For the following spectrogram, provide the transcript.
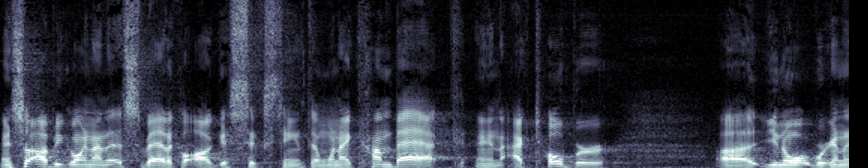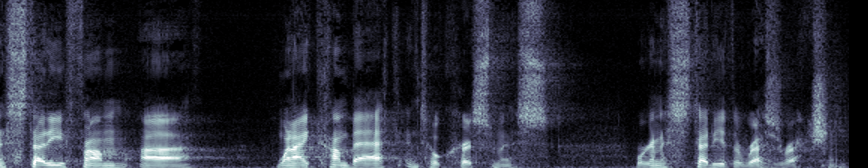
and so I'll be going on that sabbatical August 16th. And when I come back in October, uh, you know what we're going to study from uh, when I come back until Christmas? We're going to study the resurrection.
